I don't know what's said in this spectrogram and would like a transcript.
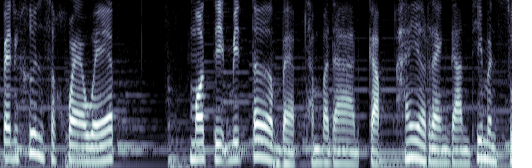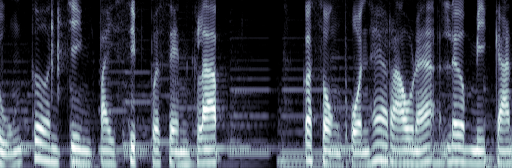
เป็นคลื่นสแควร์เวฟ มัลติมิเตอร์แบบธรรมดากับให้แรงดันที่มันสูงเกินจริงไป 10%ครับ ก็ส่งผลให้เรานะ เริ่มมีการ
